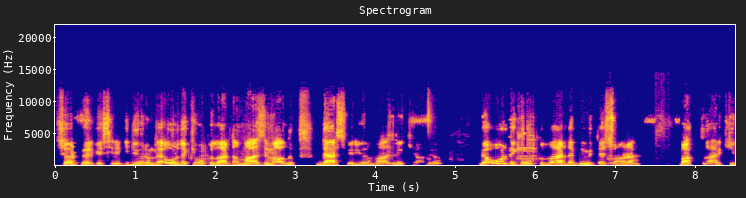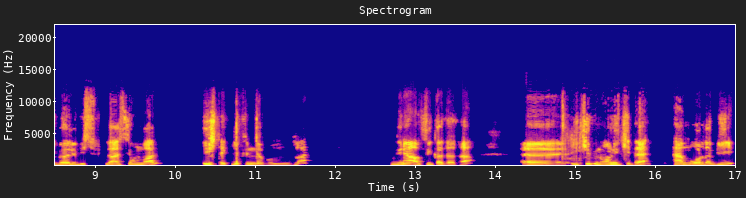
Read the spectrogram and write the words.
surf bölgesine gidiyorum ve oradaki okullardan malzeme alıp ders veriyorum, malzeme kiralıyorum. Ve oradaki okullarda bir müddet sonra baktılar ki böyle bir sirkülasyon var. İş teklifinde bulundular. Güney Afrika'da da e, 2012'de hem orada bir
